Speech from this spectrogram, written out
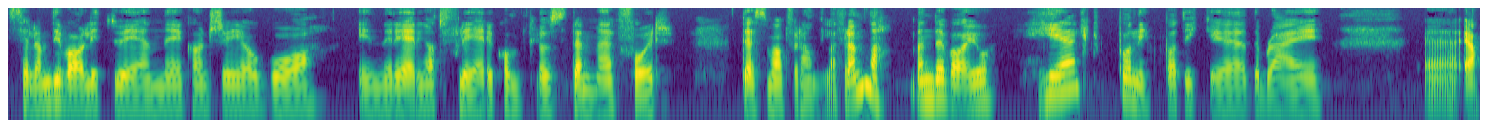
selv om de var litt uenige kanskje i å gå inn i regjering, at flere kom til å stemme for det som var forhandla frem, da. Men det var jo helt på nippet at ikke det blei eh, ja.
